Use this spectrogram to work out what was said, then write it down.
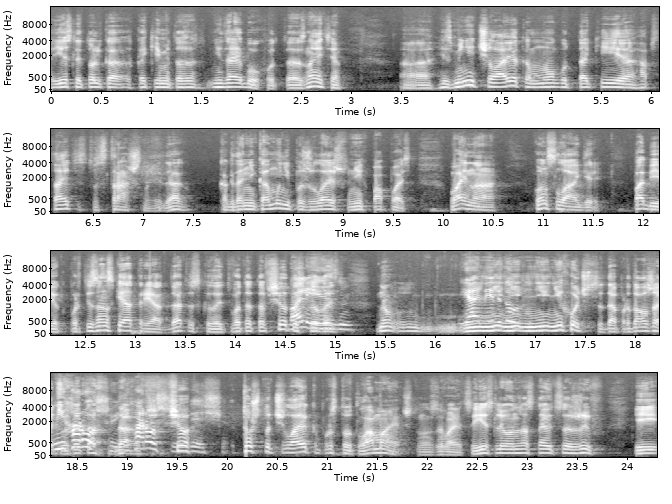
если только какими-то, не дай бог, вот знаете, э, изменить человека могут такие обстоятельства страшные, да, когда никому не пожелаешь в них попасть. Война, концлагерь, побег, партизанский отряд, да, так сказать, вот это все, так сказать, ну, Я не, виду- не- не- не хочется, да, продолжать. вот это, Нехорошие, да, нехорошие всё вещи. то, что человека просто вот ломает, что называется. Если он остается жив, и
